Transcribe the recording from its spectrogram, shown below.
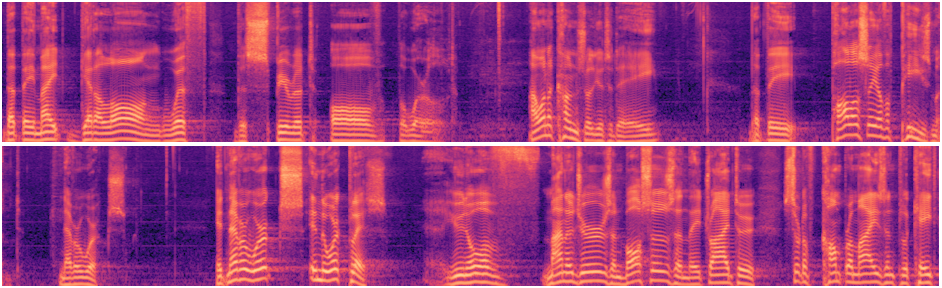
that they might get along with the spirit of the world. I want to counsel you today that the policy of appeasement never works. It never works in the workplace. Uh, you know of managers and bosses, and they try to sort of compromise and placate,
